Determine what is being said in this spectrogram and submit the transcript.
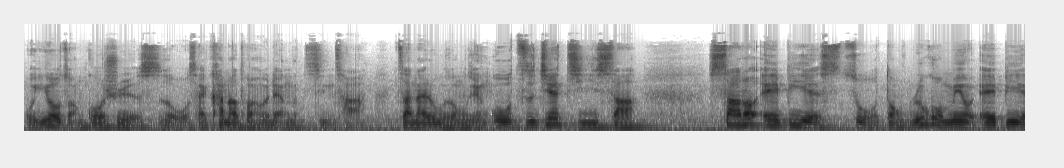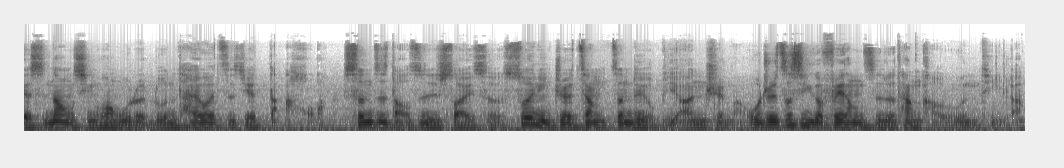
我右转过去的时候，我才看到突然有两个警察站在路中间，我直接急刹。刹到 ABS 作动，如果没有 ABS 那种情况，我的轮胎会直接打滑，甚至导致摔车。所以你觉得这样真的有比较安全吗？我觉得这是一个非常值得探讨的问题啦。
